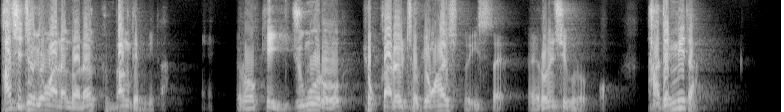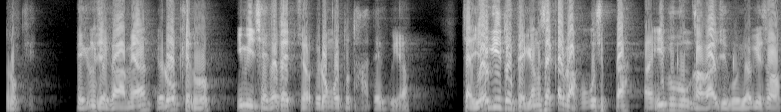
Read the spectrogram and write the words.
다시 적용하는 거는 금방 됩니다. 이렇게 이중으로 효과를 적용할 수도 있어요. 자, 이런 식으로 다 됩니다. 이렇게 배경 제거하면 이렇게도 이미 제거됐죠. 이런 것도 다 되고요. 자 여기도 배경 색깔 바꾸고 싶다. 이 부분 가가지고 여기서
